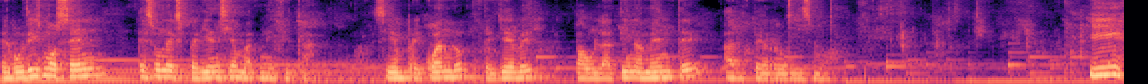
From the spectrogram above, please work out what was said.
el budismo zen es una experiencia magnífica, siempre y cuando te lleve paulatinamente al terrorismo. Y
